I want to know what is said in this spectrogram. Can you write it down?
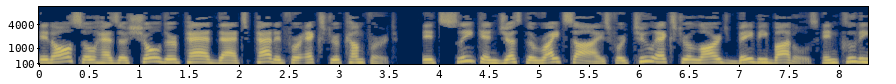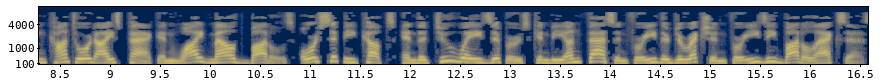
It also has a shoulder pad that's padded for extra comfort. It's sleek and just the right size for two extra large baby bottles, including contoured ice pack and wide-mouthed bottles, or sippy cups, and the two-way zippers can be unfastened for either direction for easy bottle access.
